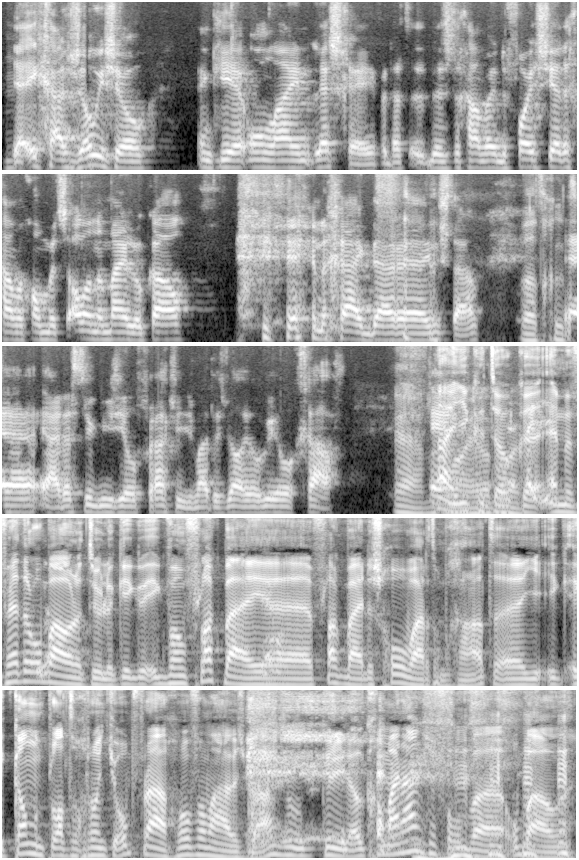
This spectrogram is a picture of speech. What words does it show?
Ja, ik ga sowieso een keer online lesgeven. Dat, dus dan gaan we in de voice chat, dan gaan we gewoon met z'n allen naar mijn lokaal. en dan ga ik daarin staan. Wat goed. Eh, ja, dat is natuurlijk niet zo heel praktisch, maar het is wel heel, heel gaaf. Ja, mooi, je kunt ook eh, Emmen verder opbouwen natuurlijk. Ik, ik woon vlakbij, eh, vlakbij de school waar het om gaat. Eh, ik, ik kan een plattegrondje opvragen hoor, van mijn huisbaas. Dan kunnen jullie ook gewoon mijn huis even op, eh, opbouwen.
